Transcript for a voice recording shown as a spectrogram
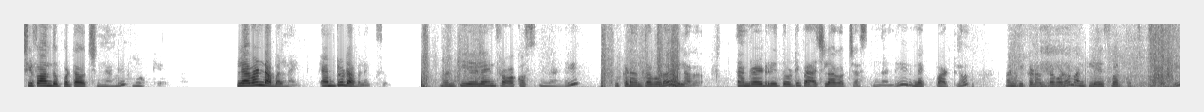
షిఫాన్ దుప్పట్టా వచ్చిందండి. Okay. Eleven double nine M to double X మనకి ఏ లైన్ ఫ్రాక్ వస్తుందండి? ఇక్కడ అంతా కూడా ఇలాగా. ఎంబ్రాయిడరీ తోటి ప్యాచ్ లాగా వచ్చేస్తుందండి నెక్ పార్ట్లో. మనకి ఇక్కడ అంతా కూడా మనకి లేస్ వర్క్ వచ్చేస్తుంది.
